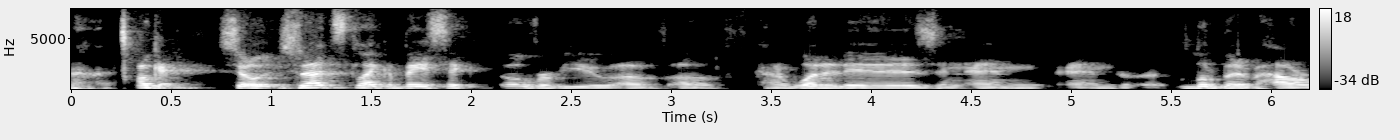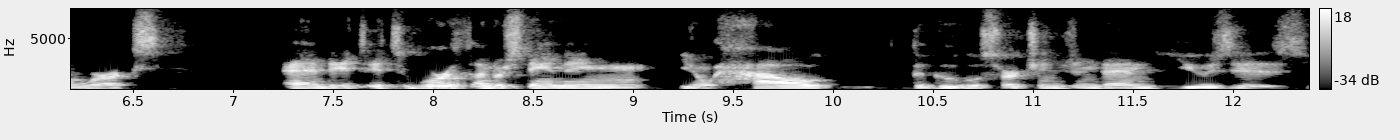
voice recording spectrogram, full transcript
okay, so so that's like a basic overview of of kind of what it is and and and a little bit of how it works, and it, it's worth understanding you know how the Google search engine then uses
